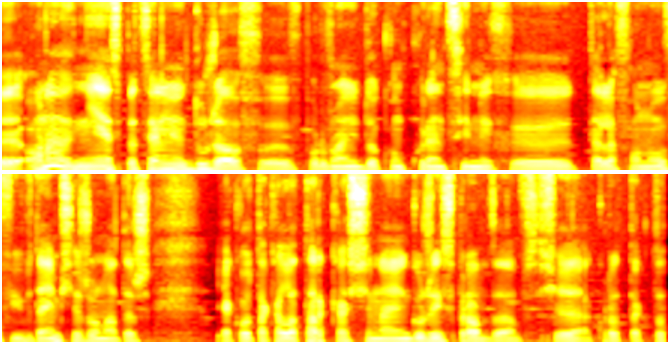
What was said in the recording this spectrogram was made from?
E, ona nie jest specjalnie duża w, porównaniu do konkurencyjnych telefonów i wydaje mi się, że ona też jako taka latarka się najgorzej sprawdza. W sensie akurat tak to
